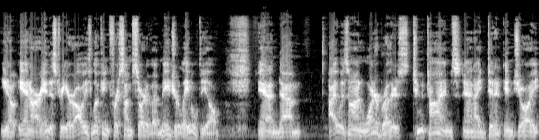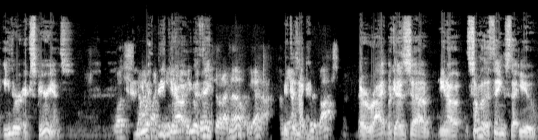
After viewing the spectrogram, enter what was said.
you know in our industry are always looking for some sort of a major label deal, and um, I was on Warner Brothers two times, and I didn't enjoy either experience. Well, it's You would like think, you know, you would think- that I know. Yeah, I mean, Because I take your advice. Uh, right? Because uh, you know some of the things that you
